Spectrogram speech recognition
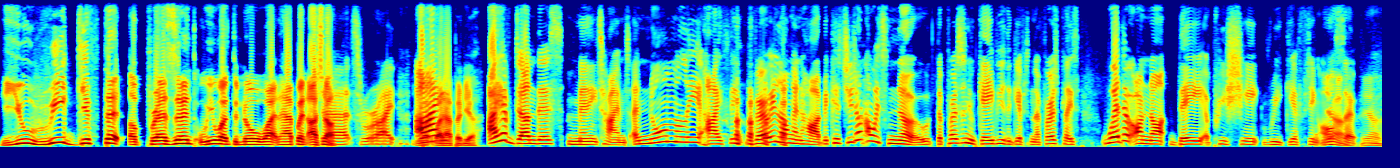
you re-gifted a present? We want to know what happened, Asha. That's right. what, I, what happened? Yeah. I have done this many times, and normally I think very long and hard because you don't always know the person who gave you the gift in the first place whether or not they appreciate regifting also. yeah.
